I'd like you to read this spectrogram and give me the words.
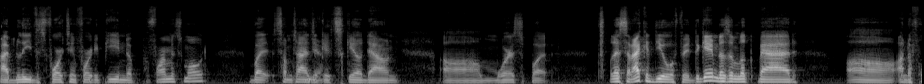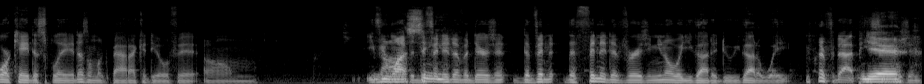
I believe is 1440p in the performance mode. But sometimes yeah. it gets scaled down um, worse. But listen, I could deal with it. The game doesn't look bad uh, on the 4K display. It doesn't look bad. I could deal with it. Um, if no, you want the definitive version, definitive version, you know what you got to do. You got to wait for that PC yeah. version.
